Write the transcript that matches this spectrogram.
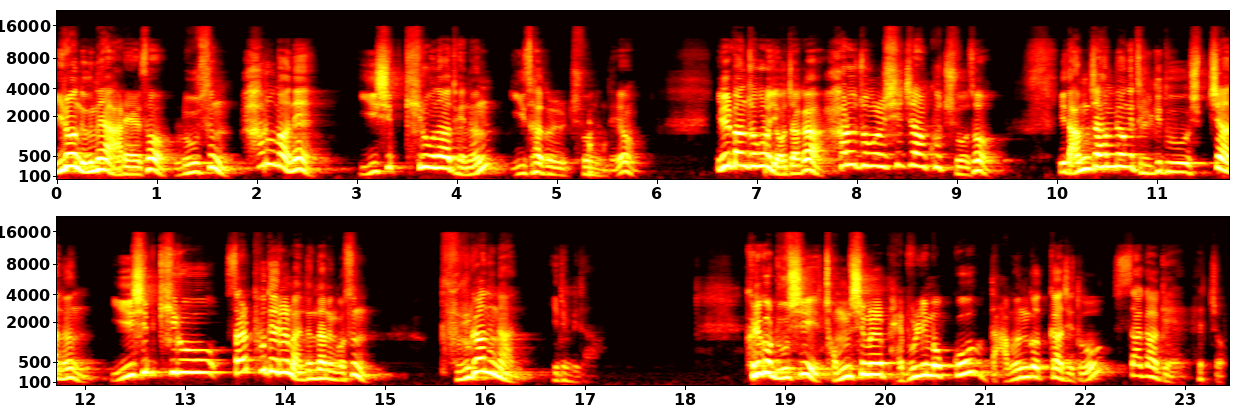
이런 은혜 아래에서 룻은 하루 만에 20kg나 되는 이삭을 주었는데요. 일반적으로 여자가 하루 종일 쉬지 않고 주어서 이 남자 한 명이 들기도 쉽지 않은 20kg 쌀포대를 만든다는 것은 불가능한 일입니다. 그리고 룻이 점심을 배불리 먹고 남은 것까지도 싸가게 했죠.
